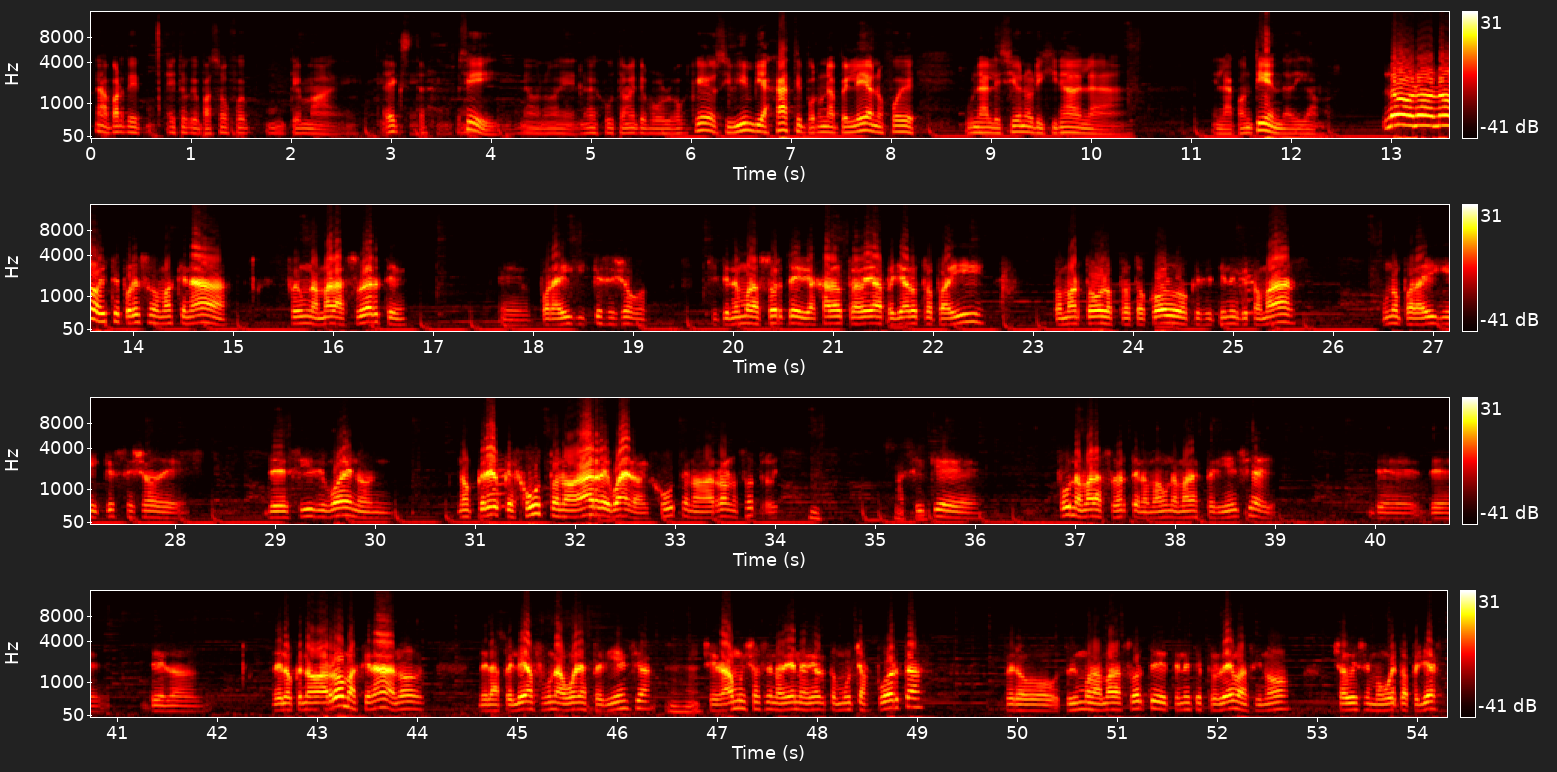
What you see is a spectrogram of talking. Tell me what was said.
No, aparte, esto que pasó fue un tema este, extra. Este, sí, no, no es, no es justamente por el boxeo. Si bien viajaste por una pelea, no fue una lesión originada en la, en la contienda, digamos. No, no, no, este por eso más que nada fue una mala suerte eh, por ahí, qué sé yo, si tenemos la suerte de viajar otra vez a pelear a otro país, tomar todos los protocolos que se tienen que tomar, uno por ahí, qué sé yo, de, decir, bueno, no creo que justo nos agarre, bueno, y justo nos agarró a nosotros. Así que fue una mala suerte nomás, una mala experiencia y de, de, de, lo, de lo que nos agarró más que nada, ¿no? de la pelea fue una buena experiencia. Llegamos y ya se nos habían abierto muchas puertas, pero tuvimos la mala suerte de tener este problema, si no, ya hubiésemos vuelto a pelear.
